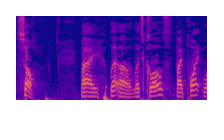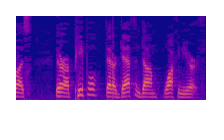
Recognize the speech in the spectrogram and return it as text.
So, my uh, let's close. My point was there are people that are deaf and dumb walking the earth.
